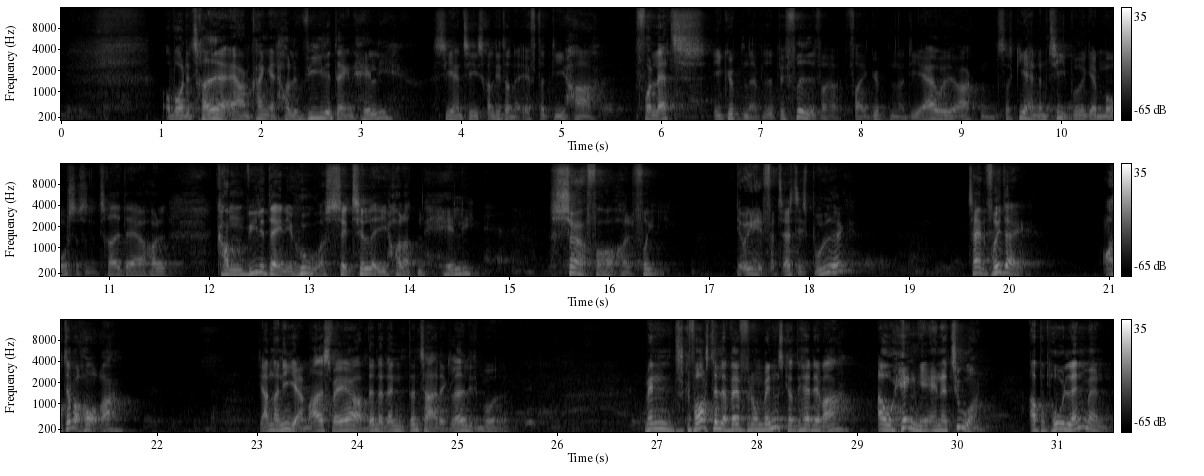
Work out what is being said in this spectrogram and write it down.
Og hvor det tredje er omkring at holde hviledagen hellig, siger han til israelitterne, efter de har forladt Ægypten, er blevet befriet fra, fra Ægypten, og de er ude i ørkenen. Så giver han dem ti bud gennem Moses, og det tredje det er at holde, kom hviledagen i hu og se til, at I holder den hellig. Sørg for at holde fri. Det er jo egentlig et fantastisk bud, ikke? Tag en fridag. Åh, det var hårdt, var. De andre ni er meget sværere. Den, der, den, den tager jeg det gladeligt imod. Men du skal forestille dig, hvad for nogle mennesker det her det var. Afhængige af naturen. Apropos landmanden,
